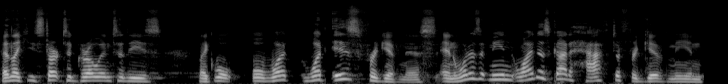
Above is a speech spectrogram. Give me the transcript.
and like you start to grow into these like well well what what is forgiveness? And what does it mean? Why does god have to forgive me? And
